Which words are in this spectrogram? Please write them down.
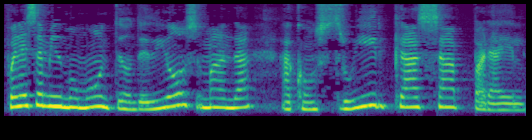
Fue en ese mismo monte donde Dios manda a construir casa para él.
